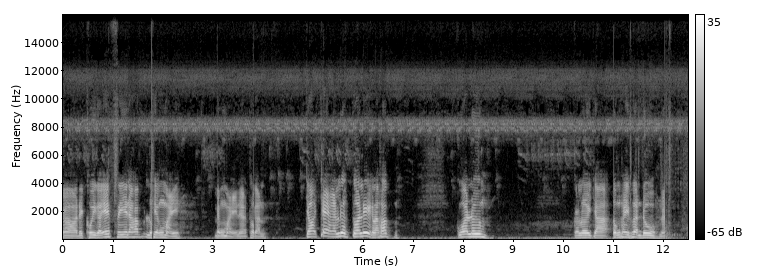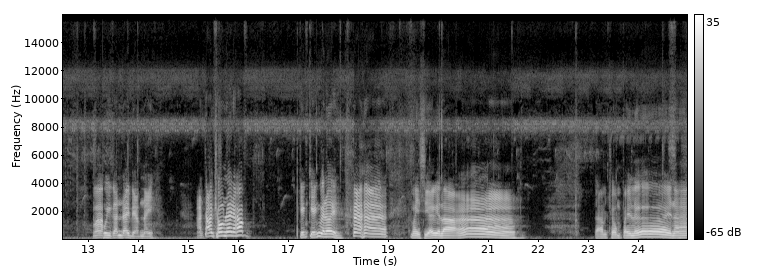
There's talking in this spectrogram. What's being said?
ก็ได้คุยกับเอฟซีนะครับเชียงใหม่เชียงใหม่นะโทษกันเจาะแจ้กันเรื่องตัวเลขแล้วครับ กลัวลืม ก็เลยจะต้องให้เพื่อนดูนะ ว่าคุยกันได้แบบไหนอะตามชมเลยนะครับ เจ๋งๆไปเลย ไม่เสียเวลาอ่าตามชมไปเลยนะฮะ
